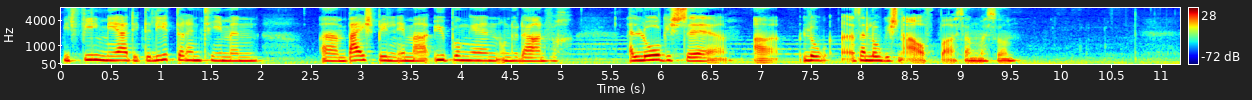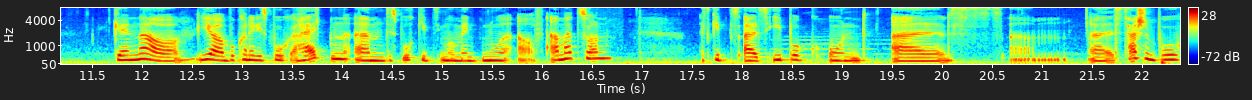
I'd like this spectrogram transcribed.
mit viel mehr detaillierteren Themen, ähm, Beispielen immer, Übungen und halt auch einfach eine logische, äh, log also einen logischen Aufbau, sagen wir so. Genau. Ja, wo kann ich das Buch erhalten? Ähm, das Buch gibt es im Moment nur auf Amazon. Es gibt es als E-Book und als, ähm, als Taschenbuch.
